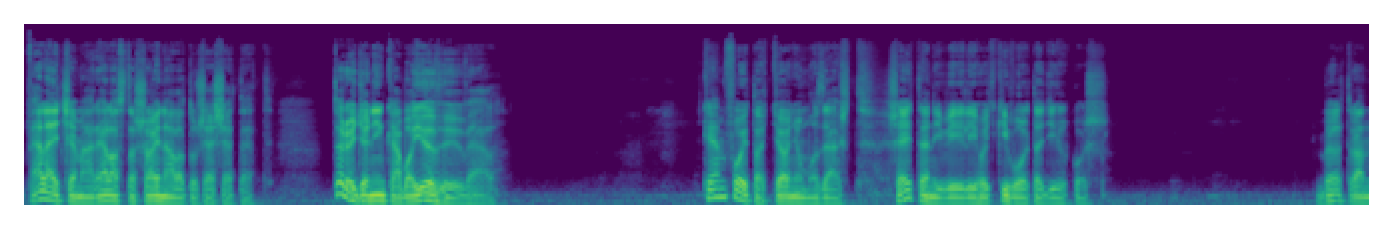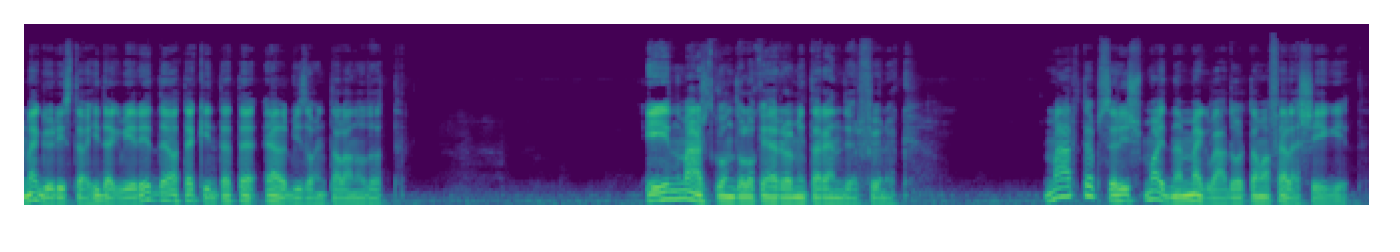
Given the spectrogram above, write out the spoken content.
Felejtse már el azt a sajnálatos esetet. Törődjön inkább a jövővel. Kem folytatja a nyomozást. Sejteni véli, hogy ki volt a gyilkos. Beltrán megőrizte a hidegvérét, de a tekintete elbizonytalanodott. Én mást gondolok erről, mint a rendőrfőnök. már többször is majdnem megvádoltam a feleségét.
